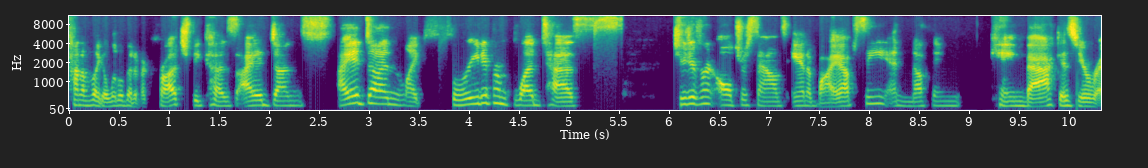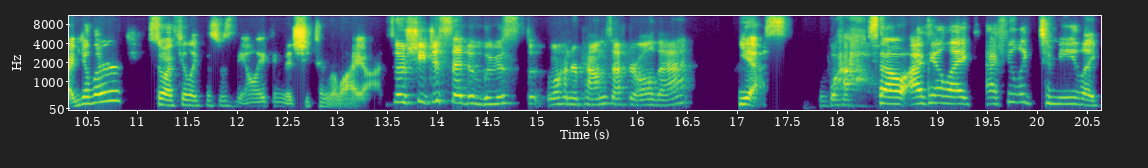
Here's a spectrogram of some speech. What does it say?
kind of like a little bit of a crutch because i had done i had done like three different blood tests two different ultrasounds and a biopsy and nothing came back as irregular. So i feel like this was the only thing that she could rely on. So she just said to lose 100 pounds after all that? Yes. Wow. So I feel like I feel like to me like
